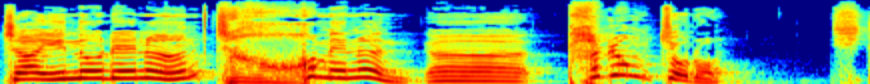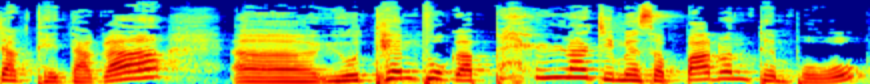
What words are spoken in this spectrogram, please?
자, 이 노래는 처음에는 어, 타령조로 시작되다가 어, 요 템포가 빨라지면서 빠른 템포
